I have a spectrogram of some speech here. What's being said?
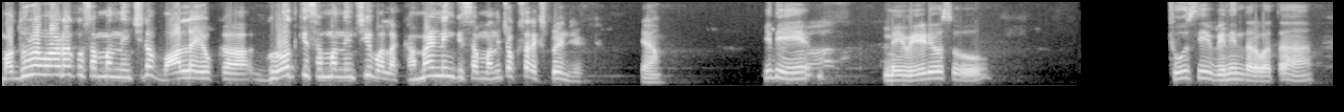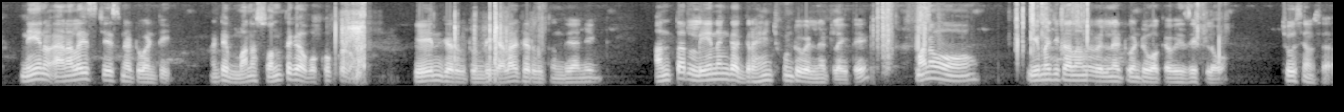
మధురవాడకు సంబంధించిన వాళ్ళ యొక్క గ్రోత్కి సంబంధించి వాళ్ళ కమాండింగ్కి సంబంధించి ఒకసారి ఎక్స్ప్లెయిన్ చేయండి. యా ఇది మీ వీడియోస్ చూసి వినిన తర్వాత నేను అనలైజ్ చేసినటువంటి అంటే మన సొంతగా ఒక్కొక్కరు ఏం జరుగుతుంది ఎలా జరుగుతుంది అని అంతర్లీనంగా గ్రహించుకుంటూ వెళ్ళినట్లయితే మనం ఈ మధ్య కాలంలో వెళ్ళినటువంటి ఒక విజిట్లో చూసాం సార్.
